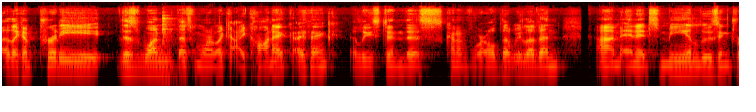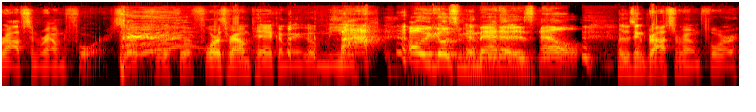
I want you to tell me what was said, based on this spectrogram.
uh, like a pretty this is one that's more like iconic, I think, at least in this kind of world that we live in. Um, and it's me and losing drafts in round four. So with the fourth round pick, I'm gonna go me. oh, he goes meta losing, as hell. Losing drafts in round four.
